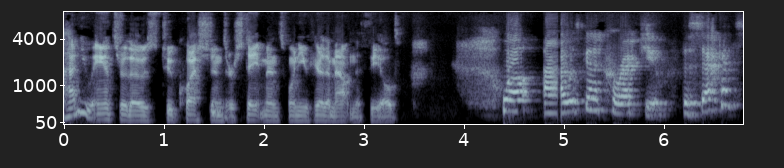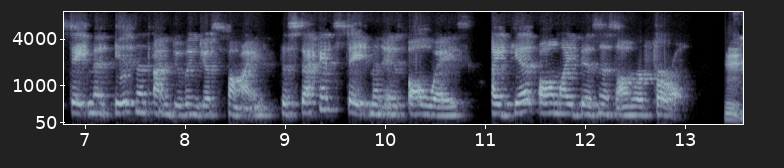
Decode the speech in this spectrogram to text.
How do you answer those two questions or statements when you hear them out in the field? Well, I was going to correct you. The second statement isn't I'm doing just fine. The second statement is always I get all my business on referral. Hmm.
